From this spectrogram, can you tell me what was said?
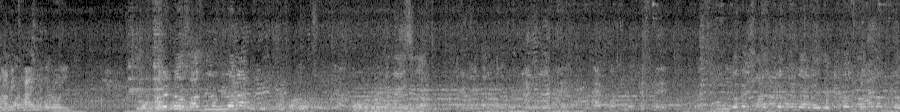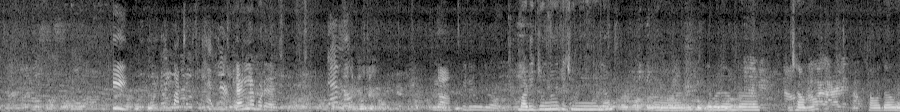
আমি খাই রোল। কি খেলনা পড়ে আছে। না বাড়ির জন্য কিছু নিয়ে নিলাম। আর এবারে আমরা যাব খাওয়া দাওয়া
